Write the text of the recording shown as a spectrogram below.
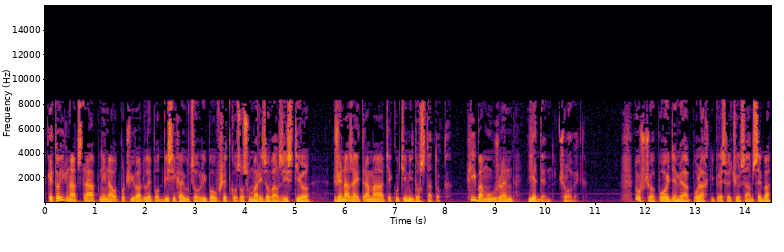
Keď to Ignác Trápny na odpočívadle pod vysychajúcou lipou všetko zosumarizoval, zistil, že na zajtra má tekutiny dostatok. Chýba mu už len jeden človek. No už čo, pôjdem ja poľahky presvedčil sám seba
